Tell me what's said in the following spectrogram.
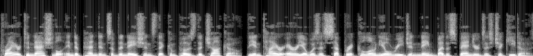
Prior to national independence of the nations that compose the Chaco, the entire area was a separate colonial region named by the Spaniards as Chiquitos.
